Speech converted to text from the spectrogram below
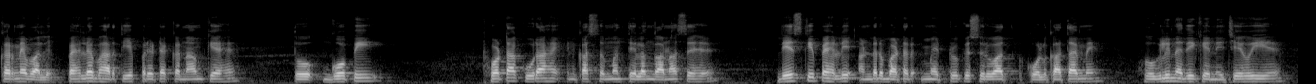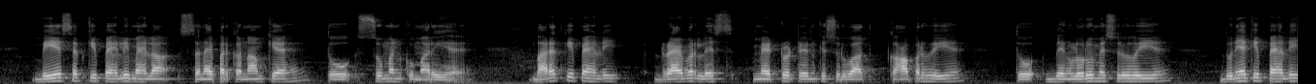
करने वाले पहले भारतीय पर्यटक का नाम क्या है? तो गोपी ठोटाकुरा है। इनका संबंध तेलंगाना से है। देश की पहली अंडर वाटर मेट्रो की शुरुआत कोलकाता में हुगली नदी के नीचे हुई है। बीएसएफ की पहली महिला स्नाइपर का नाम क्या है? तो सुमन कुमारी है। भारत की पहली ड्राइवरलेस मेट्रो ट्रेन की शुरुआत कहाँ पर हुई है? तो बेंगलुरु में शुरू हुई है। दुनिया की पहली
